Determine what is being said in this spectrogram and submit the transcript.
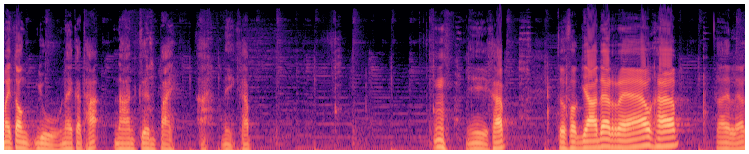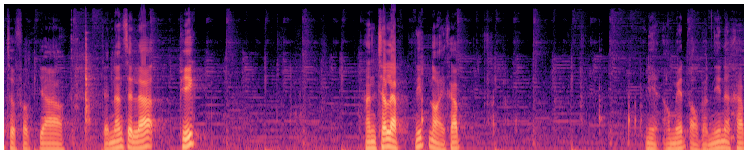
ม่ต้องอยู่ในกระทะนานเกินไป อะ นี่ครับ นี่ครับถั่วฝักยาวได้แล้วครับ ได้แล้วถั่วฝักยาว จากนั้นเสร็จแล้วพริก หั่นฉลับนิดหน่อยครับเนี่ยเอาเม็ดออกแบบนี้นะครับ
